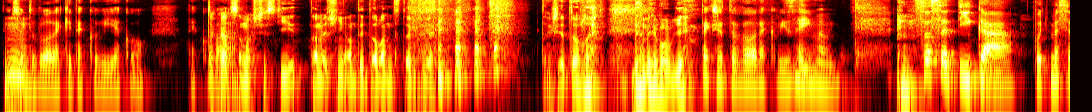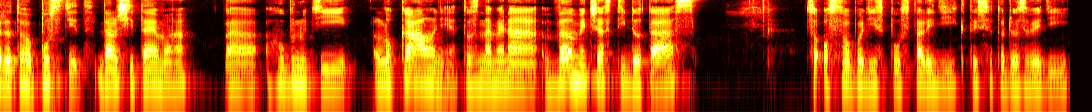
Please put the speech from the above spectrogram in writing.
Takže mm. to bylo taky takový jako taková... Tak já jsem naštěstí taneční antitalent, takže, takže tohle jde mimo mě. takže to bylo takový zajímavý. Co se týká, pojďme se do toho pustit, další téma, hubnutí lokálně, to znamená velmi častý dotaz, co osvobodí spousta lidí, když se to dozvědí.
